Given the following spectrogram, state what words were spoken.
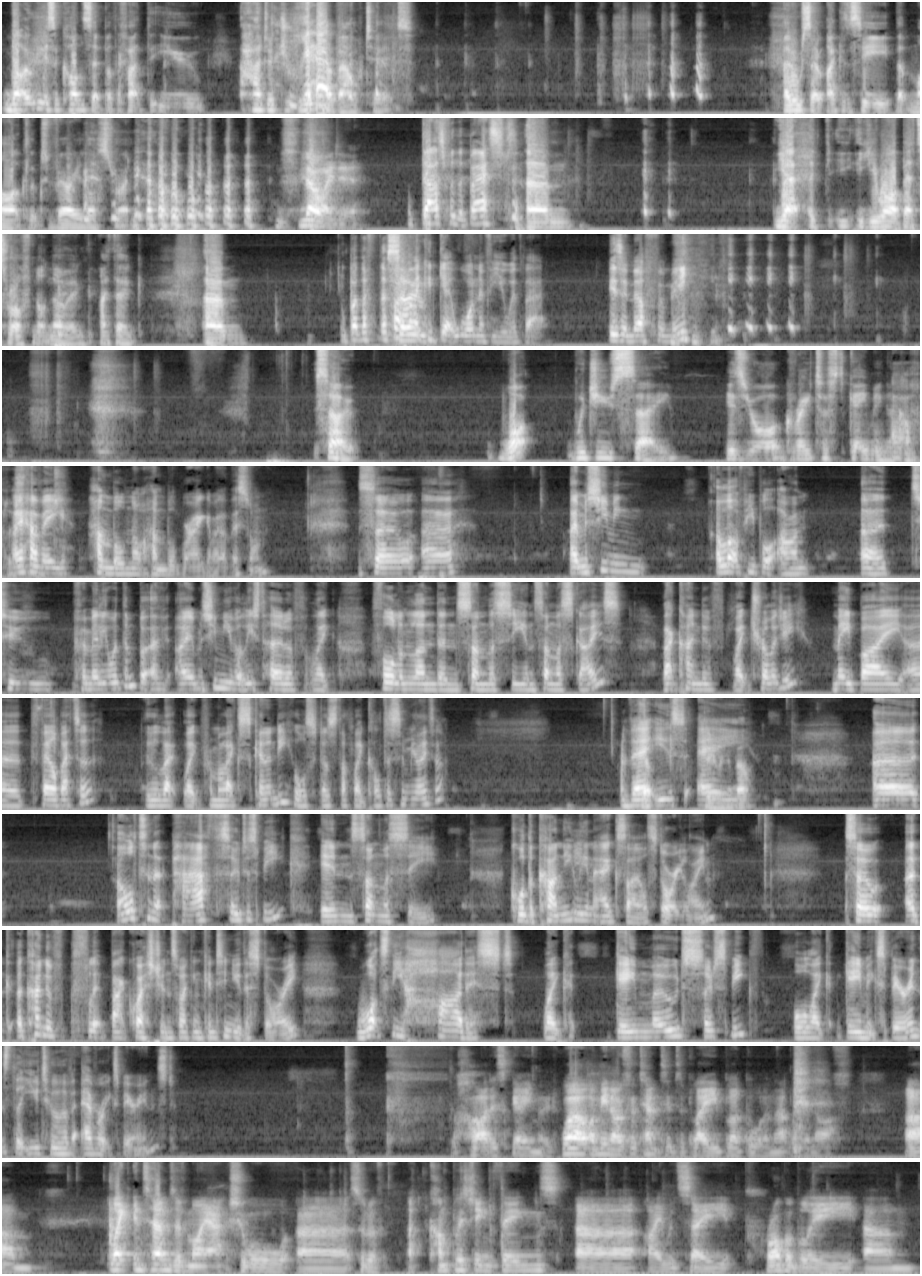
Not only as a concept, but the fact that you had a dream about it. And also, I can see that Mark looks very lost right now. no idea. That's for the best. um, yeah, uh, you are better off not knowing. I think. Um, But the, the fact So- that I could get one of you with that is enough for me. So, what would you say is your greatest gaming Oh, accomplishment? I have a humble, not humble brag about this one. So, uh, I'm assuming a lot of people aren't uh, too familiar with them, but I've- I'm assuming you've at least heard of like Fallen London, Sunless Sea, and Sunless Skies. That kind of like trilogy made by uh, Failbetter, who like like from Alexis Kennedy, who also does stuff like Cultist Simulator. There Yep, is a a uh, alternate path, so to speak, in Sunless Sea called the Carnelian Exile storyline. So, a, a kind of flip back question so I can continue the story. What's the hardest, like, game mode, so to speak, or like game experience that you two have ever experienced? The hardest game mode. Well, I mean, I've attempted to play Bloodborne, and that was enough. Um, like in terms of my actual uh, sort of accomplishing things, uh, I would say probably um,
